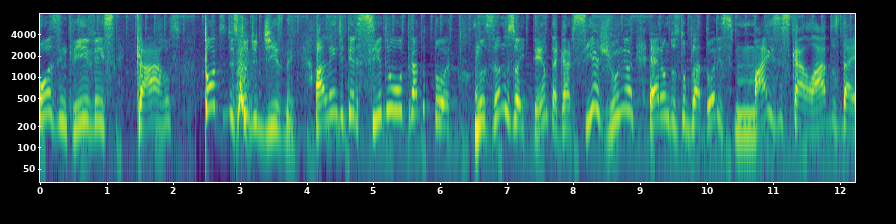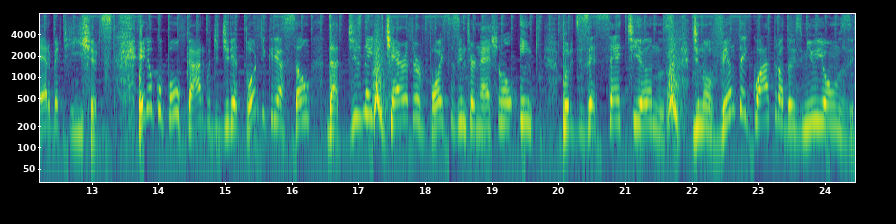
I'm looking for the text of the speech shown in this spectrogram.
Os Incríveis, Carros, todos do estúdio Disney, além de ter sido o tradutor. Nos anos 80, Garcia Jr. era um dos dubladores mais escalados da Herbert Richards. Ele ocupou o cargo de diretor de criação da Disney Character Voices International Inc. por 17 anos, de 94 a 2011.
